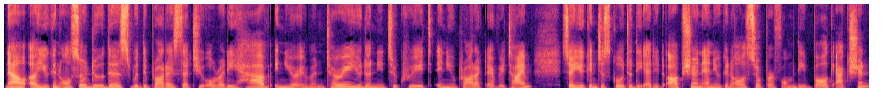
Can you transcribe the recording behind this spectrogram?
Now, uh, you can also do this with the products that you already have have in your inventory. You don't need to create a new product every time. So you can just go to the edit option and you can also perform the bulk action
